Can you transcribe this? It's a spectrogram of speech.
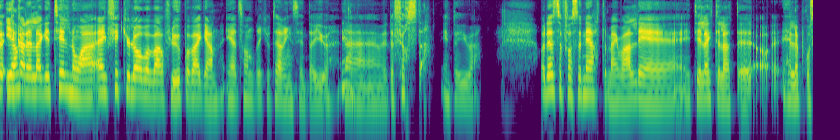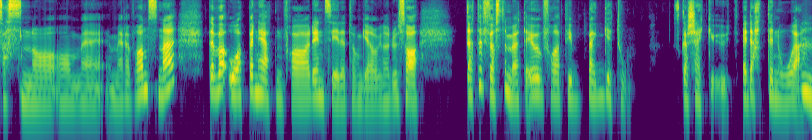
jeg kan legge til noe. Jeg fikk jo lov å være flue på veggen i et sånt rekrutteringsintervju. Ja. Eh, det første intervjuet. Og det som fascinerte meg veldig, i tillegg til at uh, hele prosessen og, og med, med, referansene, det var åpenheten fra din side, Tom Georg, når du sa dette første møtet er jo for at vi begge to skal sjekke ut er dette noe mm.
